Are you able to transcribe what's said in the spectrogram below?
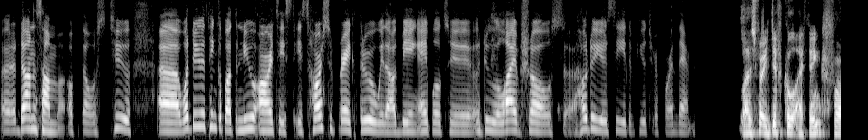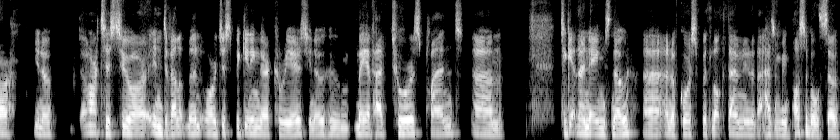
uh, done some of those too. Uh, what do you think about the new artists? It's hard to break through without being able to do live shows. How do you see the future for them? Well, it's very difficult, I think, for you know artists who are in development or just beginning their careers. You know, who may have had tours planned. Um, to get their names known. Uh, and of course, with lockdown, you know, that hasn't been possible. So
